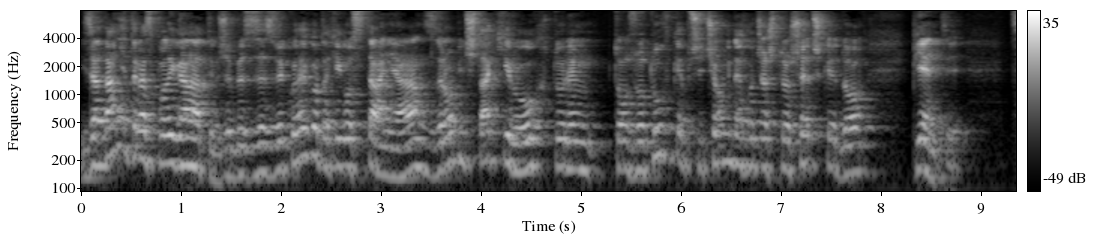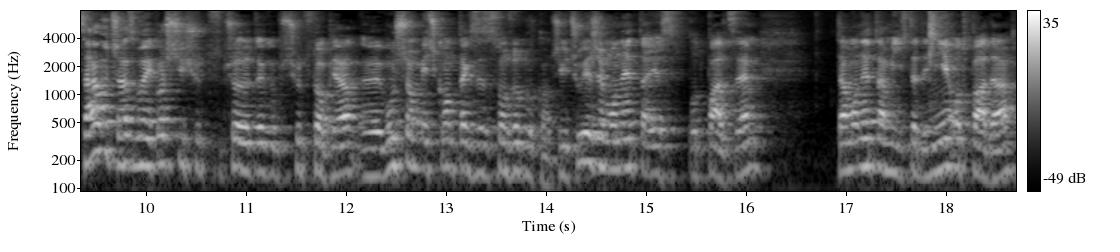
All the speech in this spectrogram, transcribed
I zadanie teraz polega na tym, żeby ze zwykłego takiego stania zrobić taki ruch, którym tą złotówkę przyciągnę chociaż troszeczkę do pięty. Cały czas moje kości śród, tego śródstopia y, muszą mieć kontakt ze z tą złotówką, czyli czuję, że moneta jest pod palcem, ta moneta mi wtedy nie odpada.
